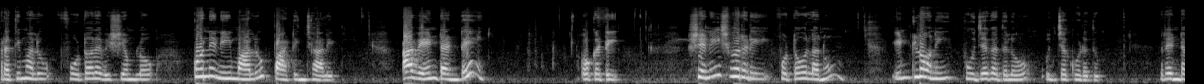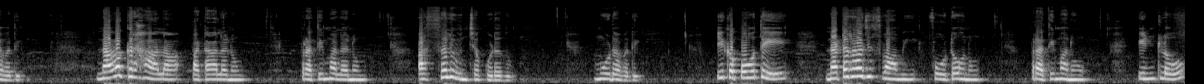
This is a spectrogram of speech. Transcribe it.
ప్రతిమలు ఫోటోల విషయంలో కొన్ని నియమాలు పాటించాలి. అవేంటంటే ఒకటి శనీశ్వరుడి ఫోటోలను ఇంట్లోని పూజ గదిలో ఉంచకూడదు. రెండవది నవగ్రహాల పటాలను ప్రతిమలను అస్సలు ఉంచకూడదు. మూడవది ఇకపోతే నటరాజస్వామి ఫోటోను ప్రతిమను ఇంట్లో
